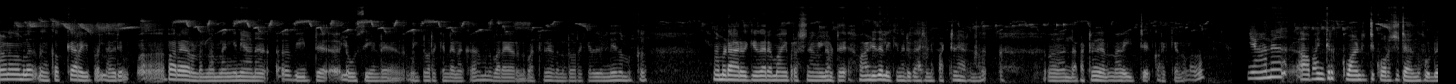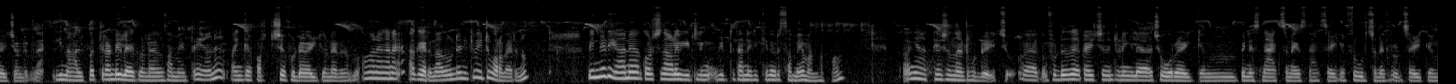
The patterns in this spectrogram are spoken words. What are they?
ആണ് നമ്മൾ നിങ്ങൾക്കൊക്കെ അറിയിപ്പോൾ എല്ലാവരും പറയാറുണ്ടല്ലോ നമ്മൾ എങ്ങനെയാണ് വെയിറ്റ് ലോസ് ചെയ്യേണ്ടത് വെയിറ്റ് കുറയ്ക്കേണ്ടതെന്നൊക്കെ നമ്മൾ പറയാറുണ്ട്. പട്ടിണി കിടന്നിട്ട് കുറയ്ക്കുന്നത് പിന്നെ നമുക്ക് നമ്മുടെ ആരോഗ്യകരമായ പ്രശ്നങ്ങളിലോട്ട് വഴിതെളിക്കുന്ന ഒരു കാര്യമാണ് പട്ടിണി കിടന്ന്. എന്താ പട്ടിണി കിടന്ന വെയിറ്റ് കുറയ്ക്കാന്നുള്ളത് ഞാൻ ഭയങ്കര ക്വാണ്ടിറ്റി കുറച്ചിട്ടായിരുന്നു ഫുഡ് കഴിച്ചുകൊണ്ടിരുന്നത് ഈ നാൽപ്പത്തിരണ്ട് കിലോയൊക്കെ ഉണ്ടായിരുന്ന സമയത്ത് ഞാൻ ഭയങ്കര കുറച്ച് ഫുഡ് കഴിക്കുന്നുണ്ടായിരുന്നു അങ്ങനെ അങ്ങനെ ഒക്കെ ആയിരുന്നു അതുകൊണ്ട് എനിക്ക് വെയിറ്റ് കുറവായിരുന്നു. പിന്നീട് ഞാൻ കുറച്ച് നാൾ വീട്ടിൽ വീട്ടിൽ തന്നെ ഇരിക്കുന്ന ഒരു സമയം വന്നപ്പം ഞാൻ അത്യാവശ്യം നന്നായിട്ട് ഫുഡ് കഴിച്ചു. ഫുഡ് കഴിച്ചു തന്നിട്ടുണ്ടെങ്കിൽ ചോറ് കഴിക്കും പിന്നെ സ്നാക്സ് ഉണ്ടെങ്കിൽ സ്നാക്സ് കഴിക്കും ഫ്രൂട്ട്സ് ഉണ്ടെങ്കിൽ ഫ്രൂട്ട്സ് കഴിക്കും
